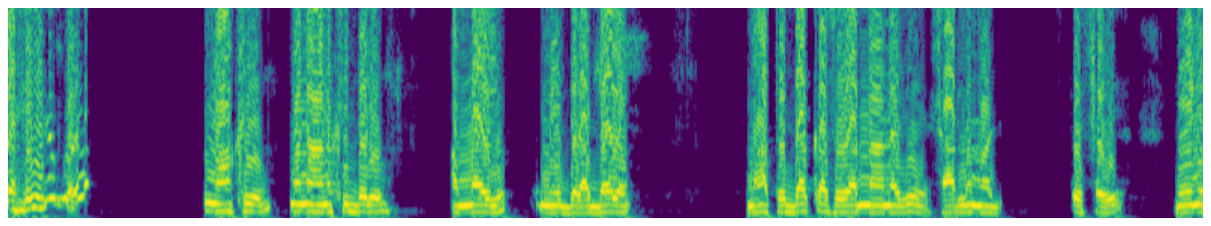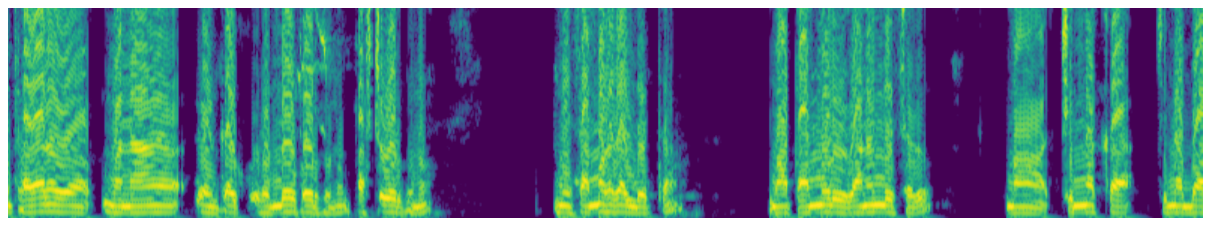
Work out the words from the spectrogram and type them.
జరిగిన కూడా మాకు మా నాన్నకి ఇద్దరు అమ్మాయిలు మీ ఇద్దరు అబ్బాయిలు. మా పెద్దక్క సువర్ణ అనేది సార్లు మా తెస్తుంది. నేను ప్రధాన మా నాన్న ఇంకా రెండో కొడుకును ఫస్ట్ కొడుకును నేను సమ్మకలు తెస్తా. మా తమ్ముడు వనం చేస్తాడు. మా చిన్నక్క చిన్నబ్బా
